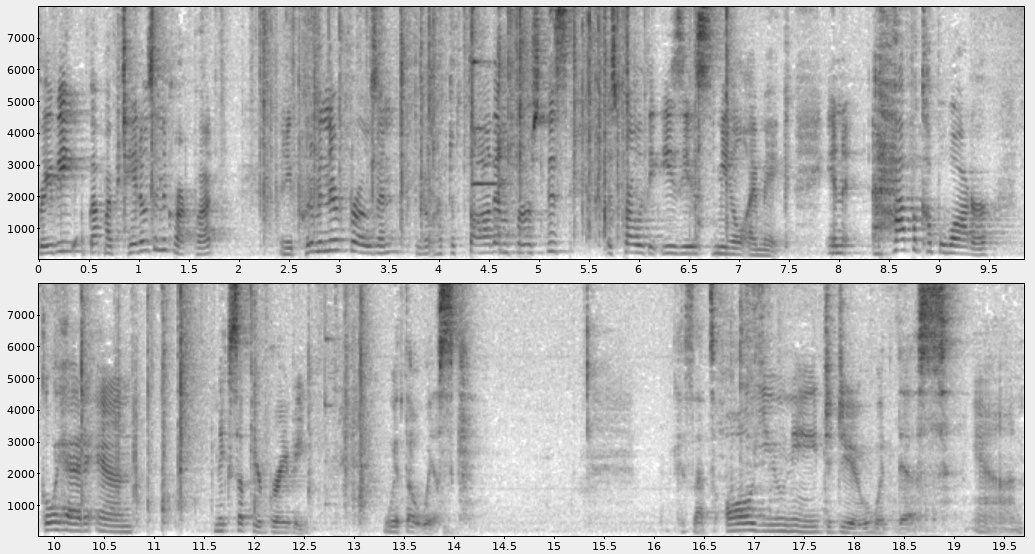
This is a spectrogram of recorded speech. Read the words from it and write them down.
gravy. I've got my potatoes in the crock pot and you put them in there frozen. You don't have to thaw them first. This is probably the easiest meal I make. In a half a cup of water, go ahead and mix up your gravy with a whisk. Because that's all you need to do with this. And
